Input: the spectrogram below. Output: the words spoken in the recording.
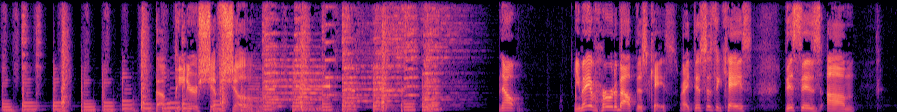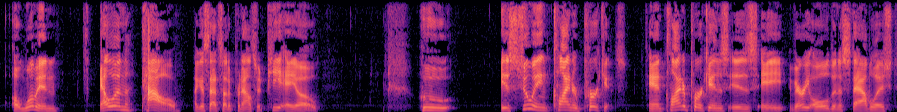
The Peter Schiff Show. Now, you may have heard about this case, right? This is the case. This is um, a woman, Ellen Pao, I guess that's how to pronounce it, P A O, who is suing Kleiner Perkins. And Kleiner Perkins is a very old and established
